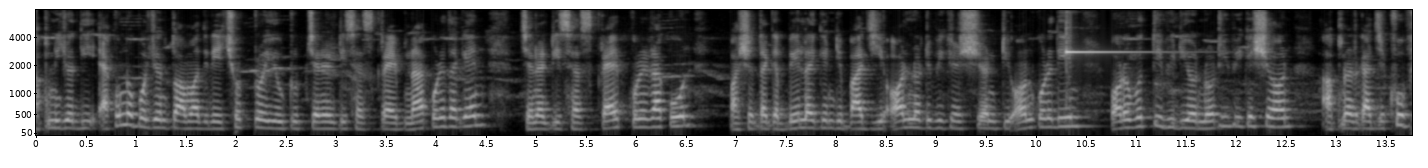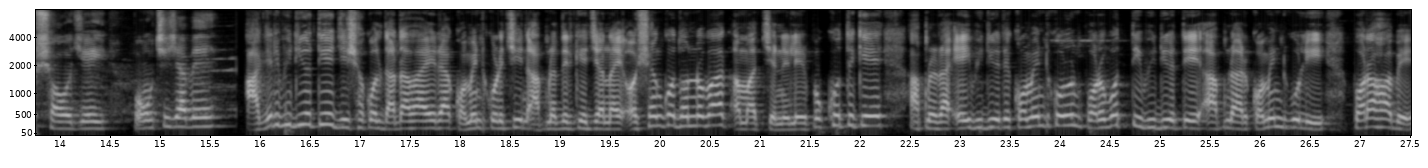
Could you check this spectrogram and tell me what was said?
আপনি যদি এখনও পর্যন্ত আমাদের এই ছোট্ট ইউটিউব চ্যানেলটি সাবস্ক্রাইব না করে থাকেন চ্যানেলটি সাবস্ক্রাইব করে রাখুন। পাশে থাকা বেল আইকনটি বাজিয়ে অল নোটিফিকেশনটি অন করে দিন। পরবর্তী ভিডিও নোটিফিকেশন আপনার কাছে খুব সহজেই পৌঁছে যাবে। আগের ভিডিওতে যে সকল দাদা ভাইরা কমেন্ট করেছেন, আপনাদেরকে জানাই অসংখ্য ধন্যবাদ। আমার চ্যানেলের পক্ষ থেকে আপনারা এই ভিডিওতে কমেন্ট করুন, পরবর্তী ভিডিওতে আপনার কমেন্টগুলি পড়া হবে।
